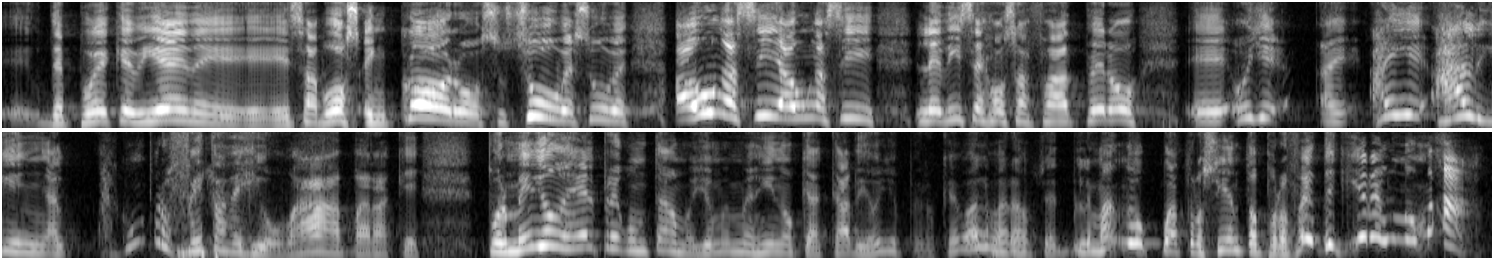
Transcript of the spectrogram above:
eh, después que viene eh, esa voz en coro, sube, sube, aún así, aún así, le dice Josafat, pero oye, hay, alguien, algún profeta de Jehová para que por medio de él preguntamos. Yo me imagino que acá dice, oye, pero qué bárbaro, le mando 400 profetas y quiere uno más.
